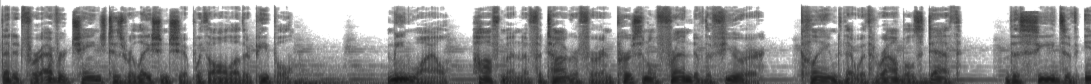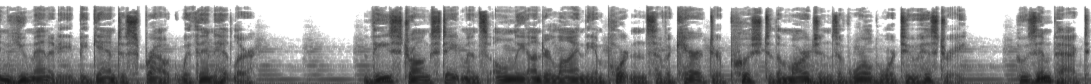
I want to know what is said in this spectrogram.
that it forever changed his relationship with all other people. Meanwhile, Hoffmann, a photographer and personal friend of the Fuhrer, claimed that with Raubal's death, the seeds of inhumanity began to sprout within Hitler. These strong statements only underline the importance of a character pushed to the margins of World War II history, whose impact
